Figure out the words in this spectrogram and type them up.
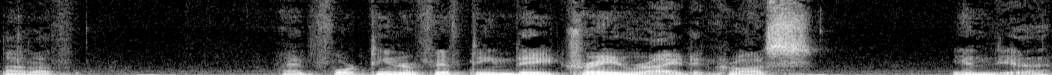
about a had 14 or 15 day train ride across India.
